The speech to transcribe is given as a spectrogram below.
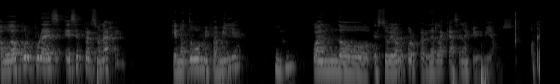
Abogado Púrpura es ese personaje que no tuvo mi familia cuando estuvieron por perder la casa en la que vivíamos. Ok.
